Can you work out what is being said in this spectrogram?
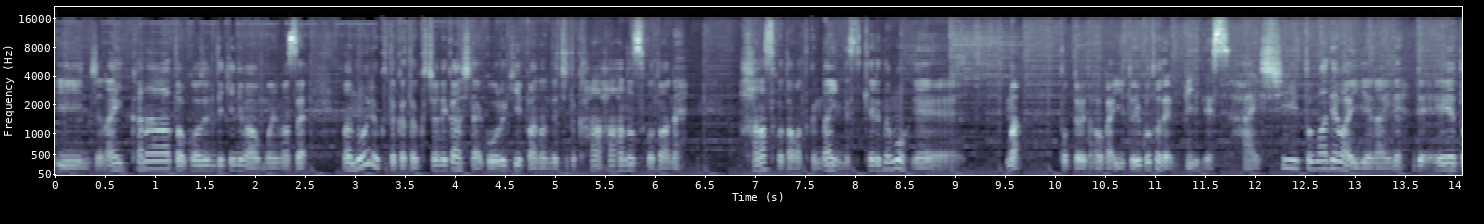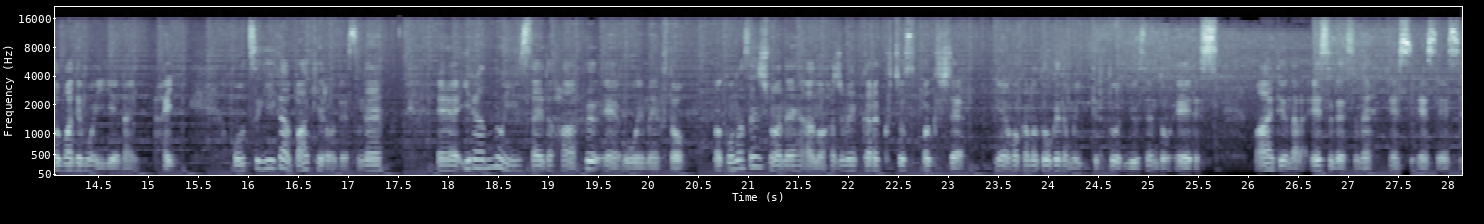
いいんじゃないかなと個人的には思います、まあ、能力とか特徴に関してはゴールキーパーなんでちょっと話すことはね話すことは全くないんですけれども、えー、まあ取っておいた方がいいということで B です。はい。C とまでは言えないね。で、A とまでも言えない。はい。お次がバケロですね。えー、イランのインサイドハーフ、えー、OMF と、まあ、この選手はね、あの初めから口を酸っぱくして、えー、他の動画でも言ってる通り優先度 A です。まあ、あえて言うなら S ですね。S、S、S、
